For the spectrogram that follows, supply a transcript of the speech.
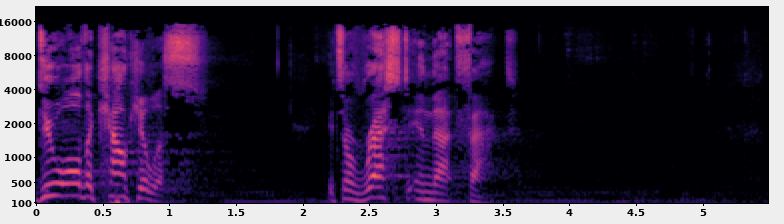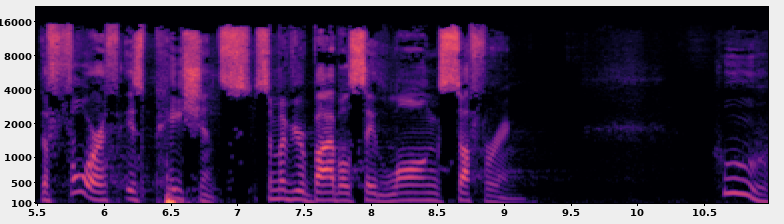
do all the calculus. It's a rest in that fact. The fourth is patience. Some of your Bibles say long suffering. Whew.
